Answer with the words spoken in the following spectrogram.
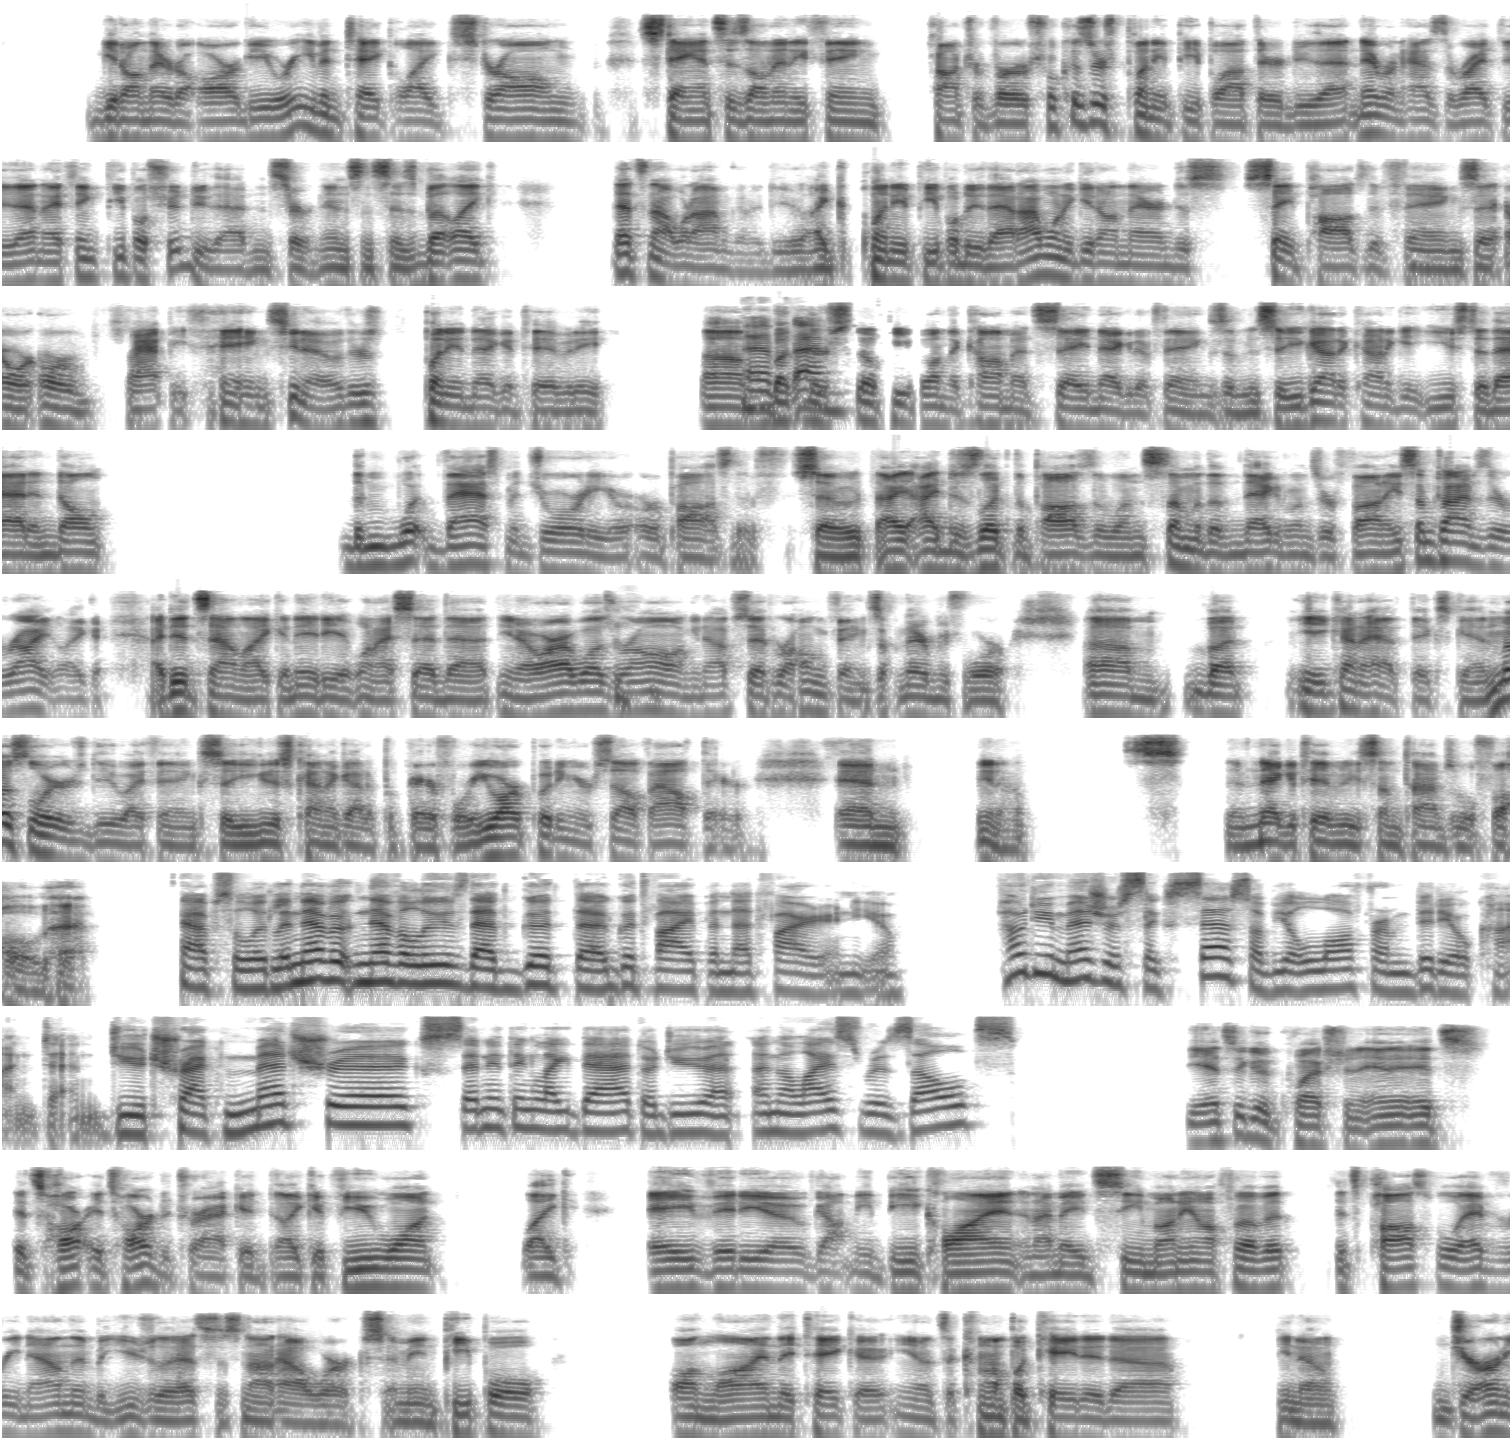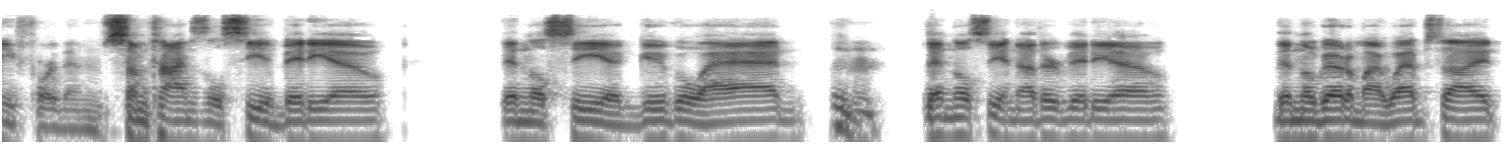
get on there to argue or even take like strong stances on anything controversial because there's plenty of people out there to do that and everyone has the right to do that and i think people should do that in certain instances but like that's not what i'm going to do. Like plenty of people do that. I want to get on there and just say positive things or, or happy things you know there's plenty of negativity. Um, but there's still people in the comments say negative things I and mean, so you got to kind of get used to that and don't the vast majority are, are positive. So I, I, just look at the positive ones. Some of the negative ones are funny. Sometimes they're right. Like I did sound like an idiot when I said that, you know, or I was wrong. You know, I've said wrong things on there before. Um, but you kind of have thick skin. Most lawyers do, I think. So you just kind of got to prepare for it. You are putting yourself out there, and you know, negativity sometimes will follow that. Absolutely. Never, never lose that good, uh, good vibe and that fire in you. How do you measure success of your law firm video content? Do you track metrics, anything like that, or do you analyze results? Yeah, it's a good question, and it's it's hard it's hard to track it. Like if you want like a video got me B client and I made C money off of it, it's possible every now and then, but usually that's just not how it works. I mean, people online they take a you know it's a complicated uh you know journey for them. Sometimes they'll see a video, then they'll see a Google ad. then they'll see another video, then they'll go to my website.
